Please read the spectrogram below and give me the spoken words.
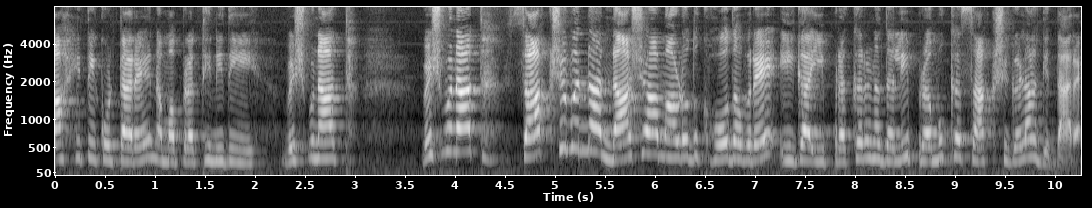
ಮಾಹಿತಿ ಕೊಡ್ತಾರೆ ನಮ್ಮ ಪ್ರತಿನಿಧಿ ವಿಶ್ವನಾಥ್. ವಿಶ್ವನಾಥ್, ಸಾಕ್ಷ್ಯವನ್ನ ನಾಶ ಮಾಡೋದಕ್ಕೆ ಹೋದವರೇ ಈಗ ಈ ಪ್ರಕರಣದಲ್ಲಿ ಪ್ರಮುಖ ಸಾಕ್ಷಿಗಳಾಗಿದ್ದಾರೆ.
